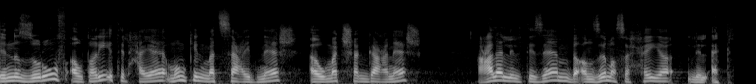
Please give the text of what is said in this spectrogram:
إن الظروف أو طريقة الحياة ممكن ما تساعدناش أو ما تشجعناش على الالتزام بأنظمة صحية للأكل.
